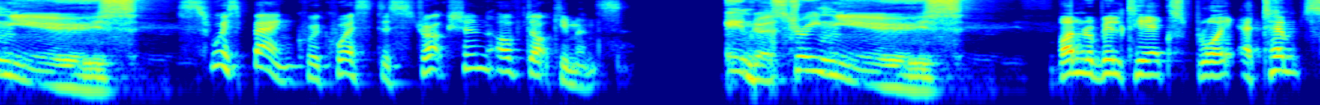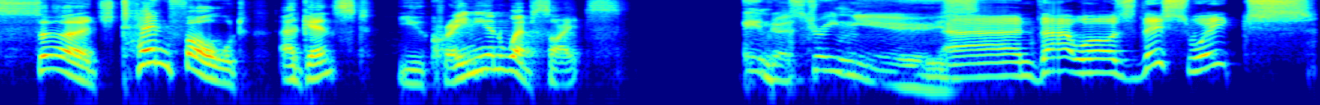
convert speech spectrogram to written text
news. Swiss bank requests destruction of documents. Industry news. Vulnerability exploit attempts surge tenfold against Ukrainian websites. Industry news. And that was this week's.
